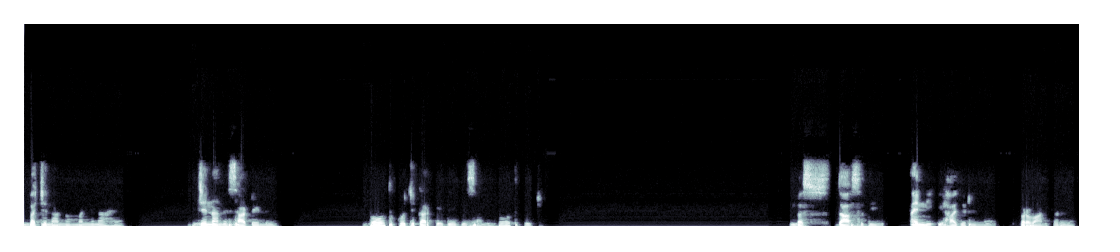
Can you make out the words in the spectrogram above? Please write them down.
ਬਚਨਾਂ ਨੂੰ ਮੰਨਣਾ ਹੈ, ਜਿਨ੍ਹਾਂ ਨੇ ਸਾਡੇ ਲਈ ਬਹੁਤ ਕੁਝ ਕਰਕੇ ਦੇ ਗਏ ਸਾਨੂੰ, ਬਹੁਤ ਕੁਝ। ਬਸ ਦਾਸ ਦੀ ਇੰਨੀ ਕੀ ਹਾਜ਼ਰੀ ਨੂੰ ਪ੍ਰਵਾਨ ਕਰੇ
